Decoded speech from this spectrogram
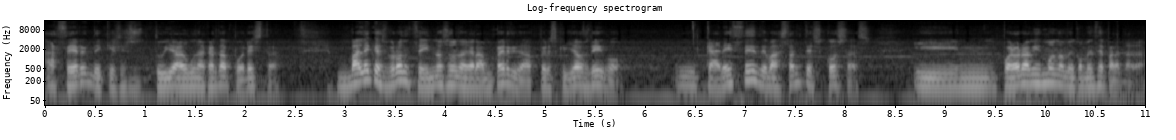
hacer de que se sustituya alguna carta por esta. Vale que es bronce y no es una gran pérdida, pero es que ya os digo, mm, carece de bastantes cosas. Y por ahora mismo no me convence para nada.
